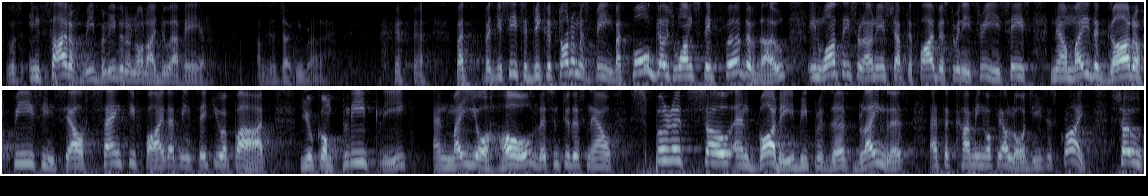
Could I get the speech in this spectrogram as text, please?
Because inside of me, believe it or not, I do have hair. I'm just joking, brother. But, but you see, it's a dichotomous being. But Paul goes one step further, though. In 1 Thessalonians chapter 5, verse 23, he says, Now may the God of peace himself sanctify, that means set you apart, you completely, and may your whole, listen to this now, spirit, soul, and body be preserved blameless at the coming of our Lord Jesus Christ. So,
